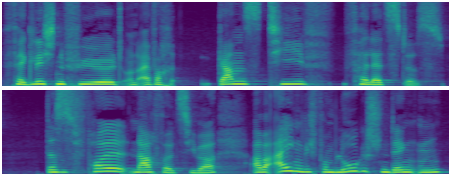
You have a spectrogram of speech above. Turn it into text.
verglichen fühlt und einfach ganz tief verletzt ist. Das ist voll nachvollziehbar, aber eigentlich vom logischen Denken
